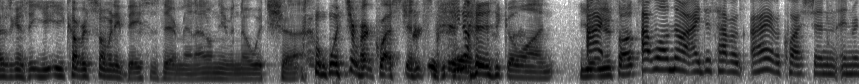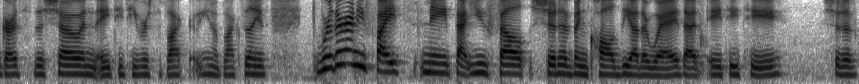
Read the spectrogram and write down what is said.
I was gonna say you, you covered so many bases there, man. I don't even know which uh, which of our questions know- to go on. Your, I- your thoughts? I, well, no, I just have a I have a question in regards to the show and ATT versus Black, you know, Blackzilians. Were there any fights, Nate, that you felt should have been called the other way? That ATT should have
